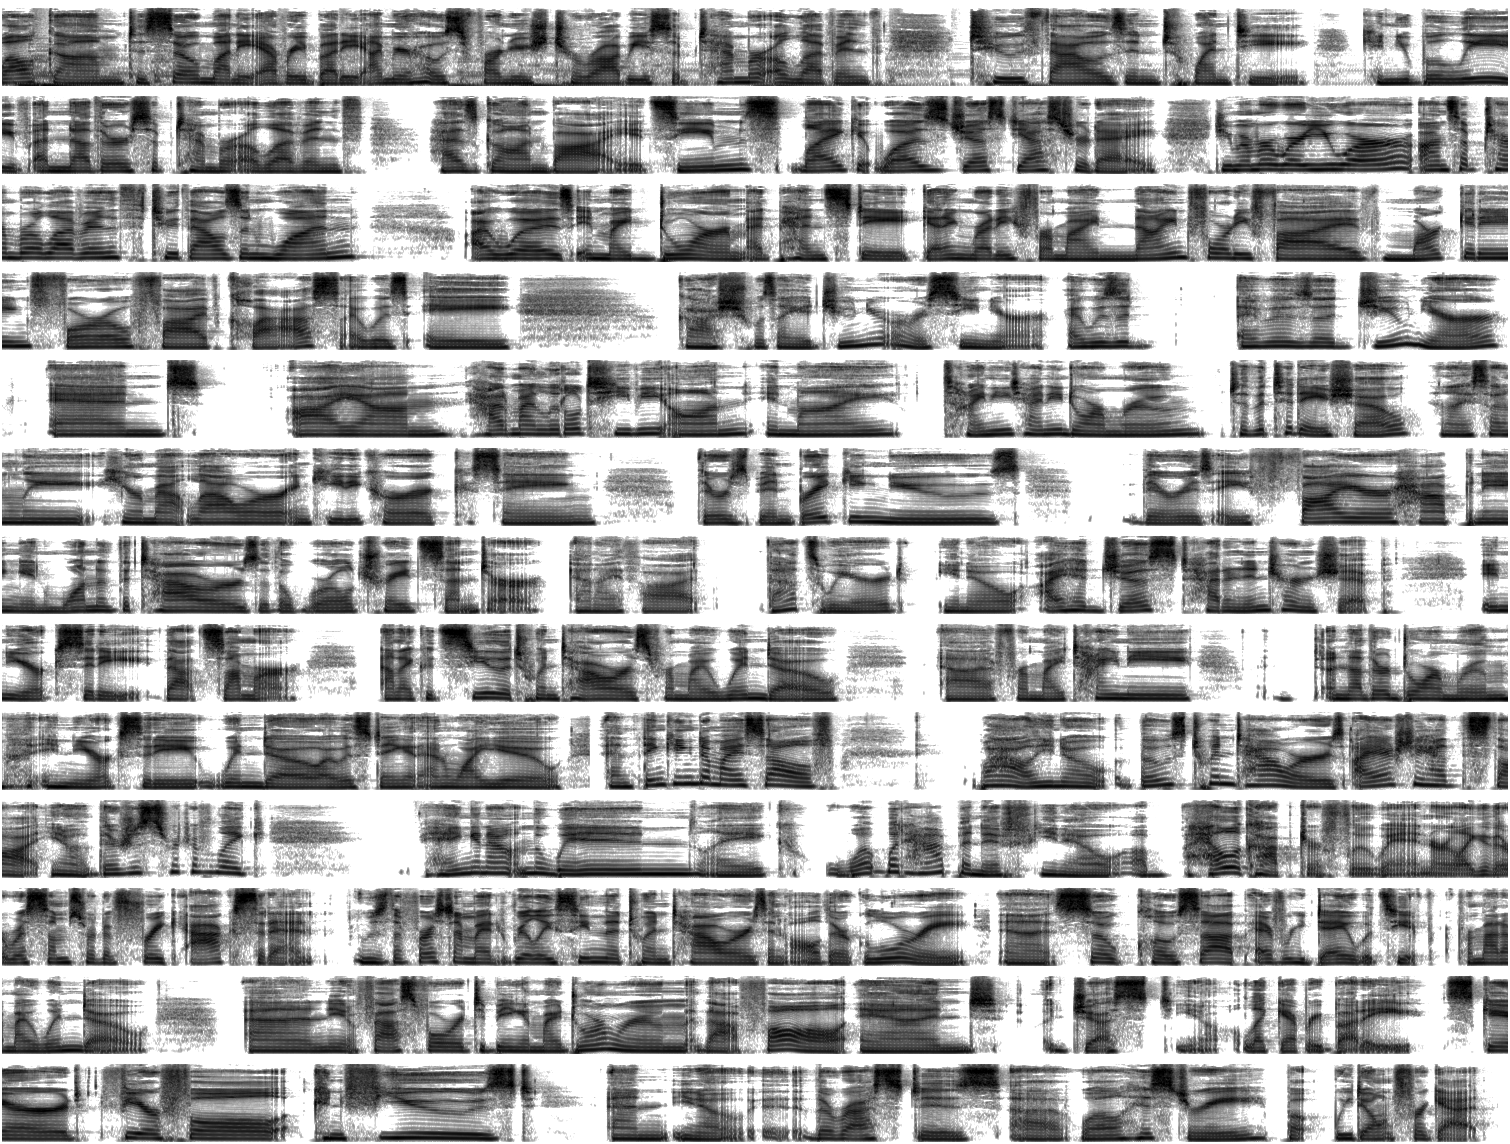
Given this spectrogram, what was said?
Welcome to So Money, everybody. I'm your host, Farnoosh Torabi, September 11th, 2020. Can you believe another September 11th has gone by? It seems like it was just yesterday. Do you remember where you were on September 11th, 2001? I was in my dorm at Penn State getting ready for my 945 marketing 405 class. I was a gosh, was I a junior or a senior? I was a I was a junior and I um, had my little TV on in my tiny, tiny dorm room to the Today Show. And I suddenly hear Matt Lauer and Katie Couric saying, There's been breaking news. There is a fire happening in one of the towers of the World Trade Center. And I thought, that's weird. You know, I had just had an internship in New York City that summer, and I could see the Twin Towers from my window uh, from my tiny another dorm room in New York City window. I was staying at NYU and thinking to myself, wow, you know, those twin towers, I actually had this thought, you know, they're just sort of like hanging out in the wind. Like, what would happen if, you know, a helicopter flew in or like there was some sort of freak accident? It was the first time I'd really seen the Twin Towers in all their glory, uh, so close up. Every day would see it from out of my window. And, you know, fast forward to being in my dorm room that fall and just, you know, like everybody, scared, fearful, confused. And, you know, the rest is, uh, well, history, but we don't forget.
